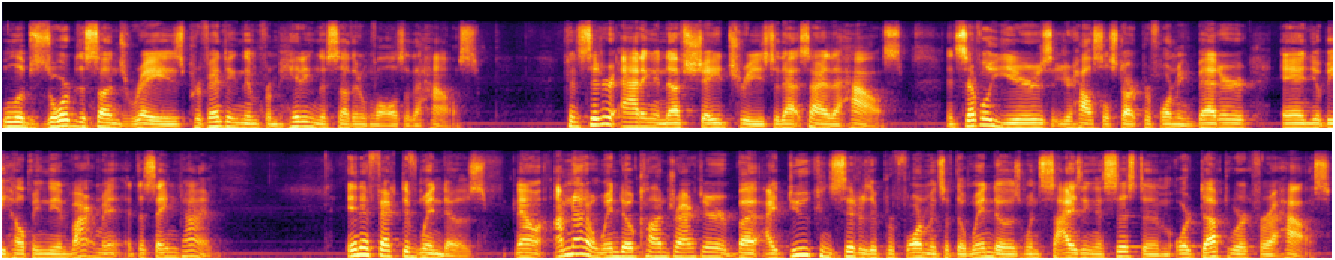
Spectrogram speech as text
will absorb the sun's rays, preventing them from hitting the southern walls of the house. Consider adding enough shade trees to that side of the house. In several years, your house will start performing better and you'll be helping the environment at the same time. Ineffective windows. Now, I'm not a window contractor, but I do consider the performance of the windows when sizing a system or ductwork for a house.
